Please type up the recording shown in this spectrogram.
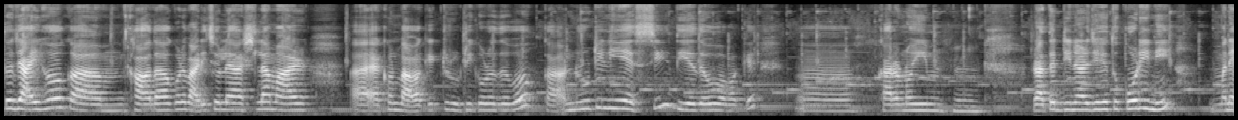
তো যাই হোক খাওয়া দাওয়া করে বাড়ি চলে আসলাম আর এখন বাবাকে একটু রুটি করে দেবো। কারণ রুটি নিয়ে এসছি, দিয়ে দেবো বাবাকে। কারণ ওই রাতের ডিনার যেহেতু করিনি মানে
